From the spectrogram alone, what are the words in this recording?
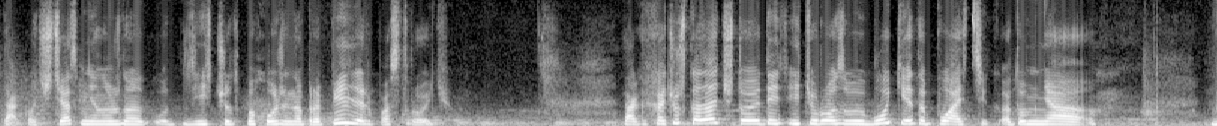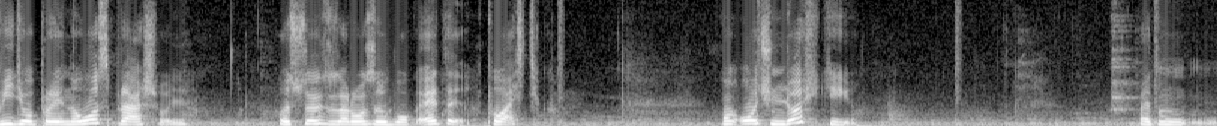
Так, вот сейчас мне нужно вот здесь что-то похожее на пропеллер построить. Так, и хочу сказать, что это, эти розовые блоки это пластик. А то меня видео про НЛО спрашивали. Вот что это за розовый блок? Это пластик. Он очень легкий. Поэтому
